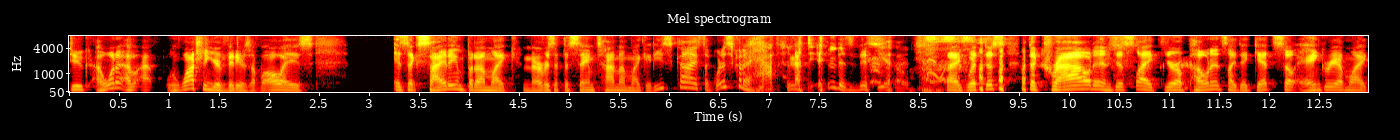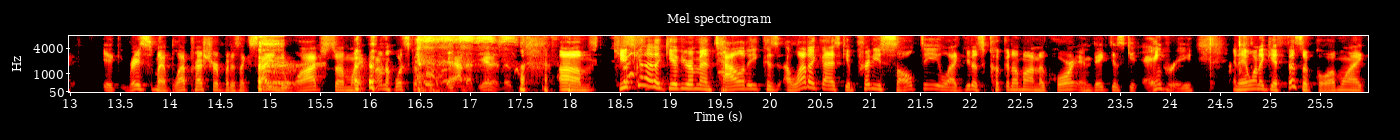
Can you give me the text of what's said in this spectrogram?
Duke, I want to, when watching your videos, I've always, it's exciting, but I'm like nervous at the same time. I'm like, these guys like, what is going to happen at the end of this video? like with this, the crowd and just like your opponents, like they get so angry. I'm like, it raises my blood pressure, but it's exciting to watch. So I'm like, I don't know what's going to go down at the end of this. Um, can you kind of give your mentality? Because a lot of guys get pretty salty, like you're just cooking them on the court and they just get angry and they want to get physical. I'm like,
